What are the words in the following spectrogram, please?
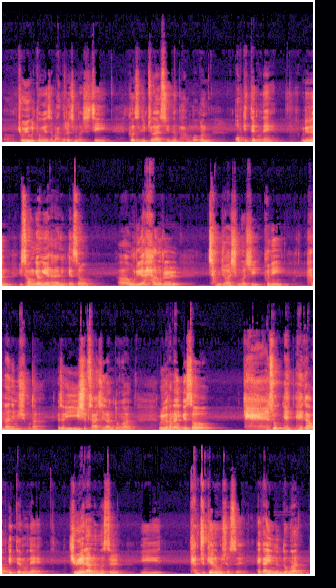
어, 교육을 통해서 만들어진 것이지 그것을 입증할 수 있는 방법은 없기 때문에 우리는 이 성경에 하나님께서 아, 우리의 하루를 창조하신 것이 분이 하나님이시구나. 그래서 이 24시간 동안 우리가 하나님께서 계속 해, 가 없기 때문에 기회라는 것을 이 단축해 놓으셨어요. 해가 있는 동안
